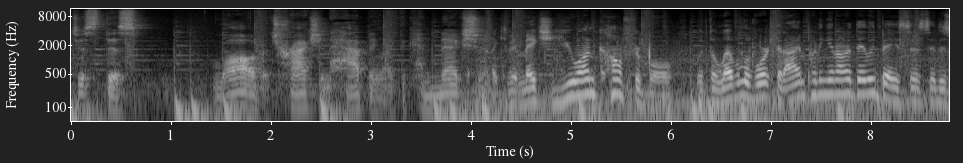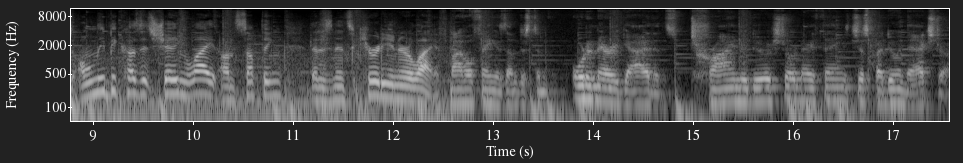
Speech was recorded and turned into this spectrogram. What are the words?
just this law of attraction happening, like the connection. Like if it makes you uncomfortable with the level of work that I'm putting in on a daily basis, it is only because it's shedding light on something that is an insecurity in your life. My whole thing is I'm just an ordinary guy that's trying to do extraordinary things just by doing the extra.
